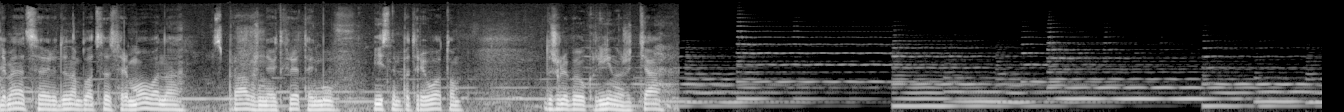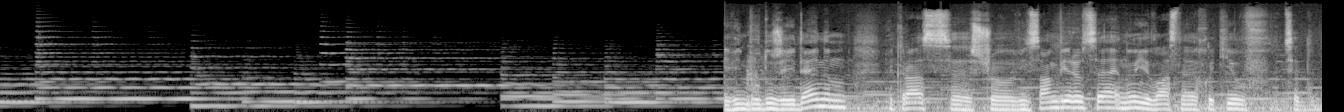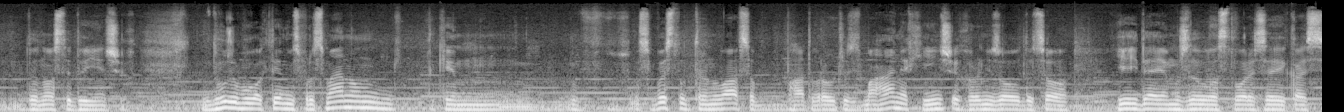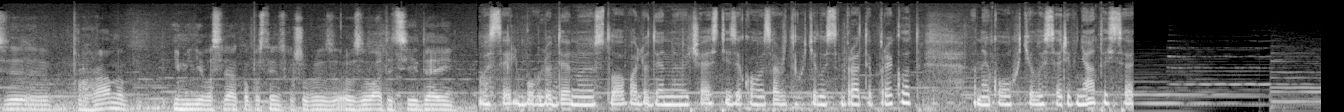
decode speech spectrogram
Для мене ця людина була цілеспрямована, справжня, відкрита. Він був дійсним патріотом, дуже любив Україну, життя. Він був дуже ідейним, якраз е, що він сам вірив в це, ну і власне хотів це доносити до інших. Дуже був активним спортсменом, таким особисто тренувався, багато брав участь в змаганнях і інших організовував до цього. Є ідея, можливо, створиться якась е, програма імені Василя Капустинського, щоб розвивати ці ідеї. Василь був людиною слова, людиною честі, з якого завжди хотілося брати приклад, на якого хотілося рівнятися.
